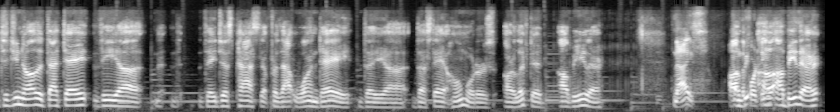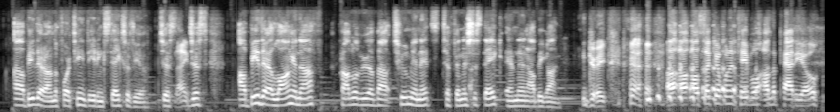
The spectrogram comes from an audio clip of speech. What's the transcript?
did you know that that day the uh, th- they just passed that for that one day the uh, the stay at home orders are lifted. I'll be there Nice. I'll On the be- 14th. I'll, I'll be there. I'll be there on the 14th eating steaks with you. Just Nice. just I'll be there long enough, probably about two minutes to finish the steak, and then I'll be gone. Great. I'll, I'll, set you up on a table on the patio.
